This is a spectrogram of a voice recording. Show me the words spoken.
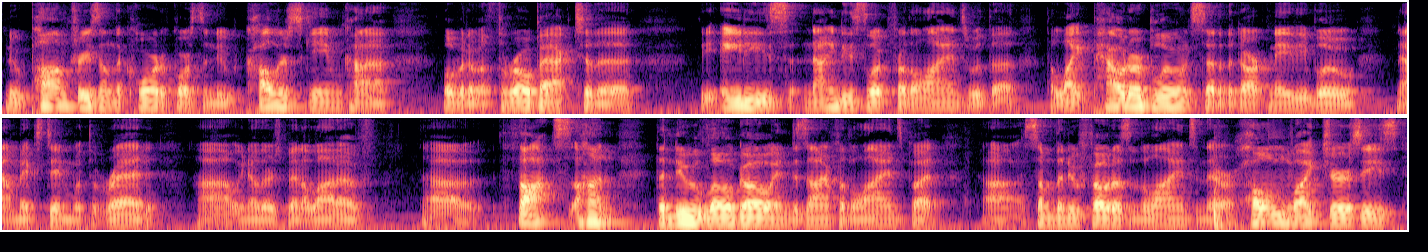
new palm trees on the court, of course, the new color scheme kind of a little bit of a throwback to the the 80s 90s look for the lions with the, the light powder blue instead of the dark navy blue now mixed in with the red uh, we know there's been a lot of uh, thoughts on the new logo and design for the lions but uh, some of the new photos of the lions in their home white jerseys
